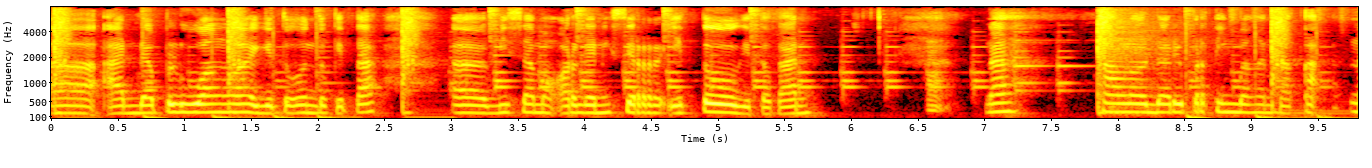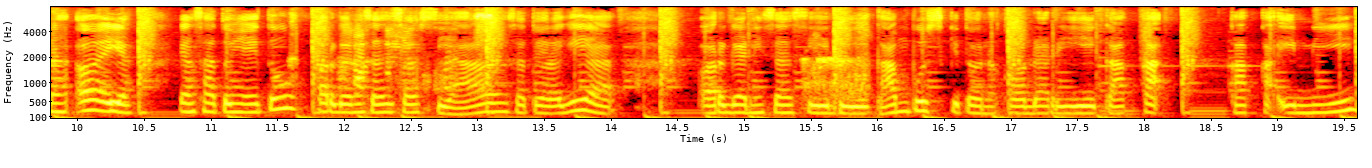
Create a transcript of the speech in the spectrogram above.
eh, ada peluang lah gitu untuk kita eh, bisa mengorganisir itu gitu kan. Nah, kalau dari pertimbangan kakak nah oh iya yang satunya itu organisasi sosial yang satunya lagi ya organisasi di kampus gitu. Nah kalau dari kakak kakak ini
